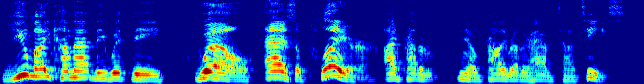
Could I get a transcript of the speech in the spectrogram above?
you might come at me with the well, as a player, I'd rather, you know, probably rather have Tatis.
